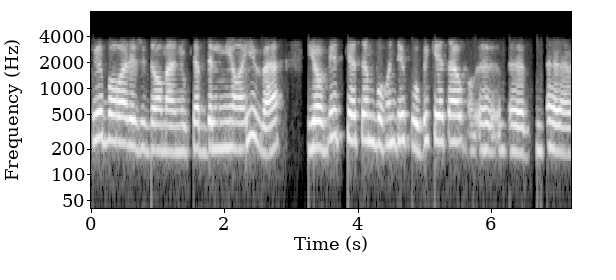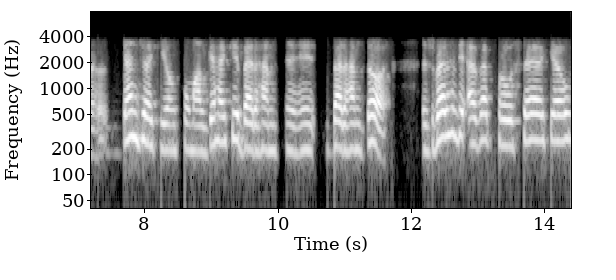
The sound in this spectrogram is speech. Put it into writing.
توی باورجی دامنو که دلنیایی و وید کتم بو هنده کو بکتا گنجه کیان کمالگه که برهم, هندی اول پروسه که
